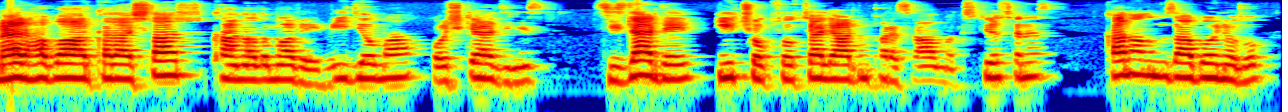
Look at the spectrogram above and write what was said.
Merhaba arkadaşlar, kanalıma ve videoma hoş geldiniz. Sizler de birçok sosyal yardım parasını almak istiyorsanız kanalımıza abone olup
